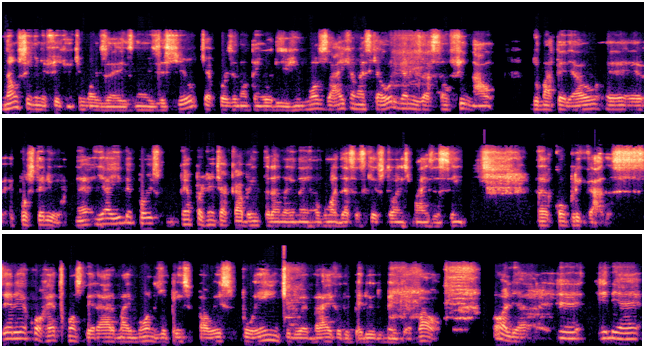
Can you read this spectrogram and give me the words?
Não significa que Moisés não existiu, que a coisa não tem origem mosaica, mas que a organização final do material é, é, posterior, né? E aí depois, com o tempo, a gente acaba entrando aí, né, em alguma dessas questões mais assim uh, complicadas. Seria correto considerar Maimônides o principal expoente do hebraico do período medieval? Olha, é, ele é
